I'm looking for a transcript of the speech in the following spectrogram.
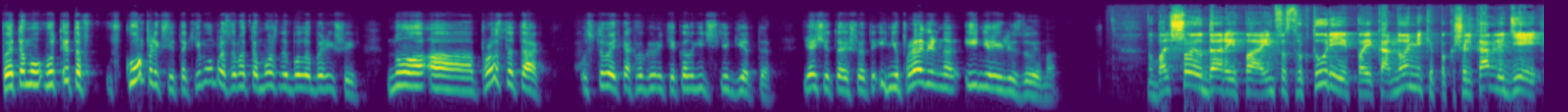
Поэтому вот это в комплексе, таким образом, это можно было бы решить. Но а, просто так устроить, как вы говорите, экологический гетто, я считаю, что это и неправильно, и нереализуемо. Ну, большой удар и по инфраструктуре, и по экономике, по кошелькам людей.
